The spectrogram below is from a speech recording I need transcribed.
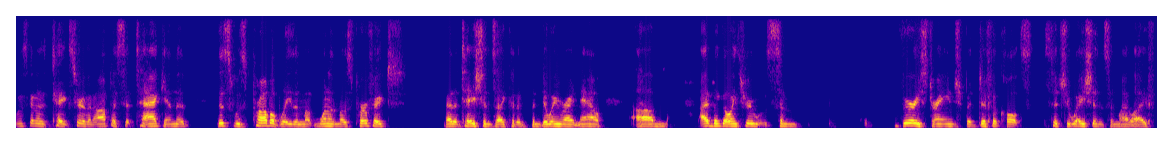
was going to take sort of an opposite tack in that this was probably the one of the most perfect meditations I could have been doing right now. Um, I've been going through some very strange but difficult situations in my life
